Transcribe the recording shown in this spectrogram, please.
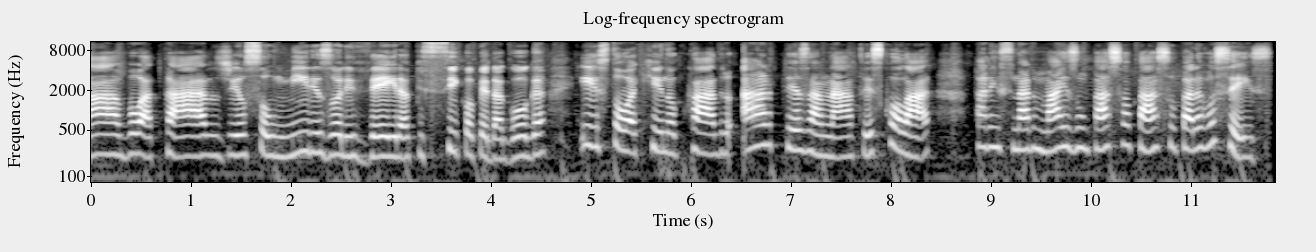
Olá, boa tarde. Eu sou Mires Oliveira, psicopedagoga, e estou aqui no quadro Artesanato Escolar para ensinar mais um passo a passo para vocês.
